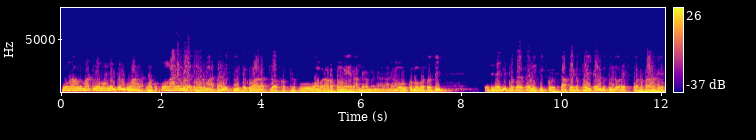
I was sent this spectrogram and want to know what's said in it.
Wong ora hormati wong alim ben kualat. Lah kok wong alim golek penghormatan wis duwite kualat blok goblok wong ora ora pangeran ya menane mau hukum apa sosi. Jadi saya ini koyo politikus, kabeh kebaikan kudu untuk respon, paham ya?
